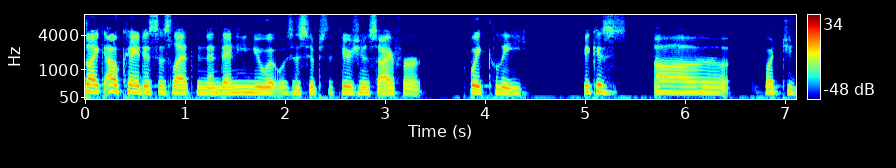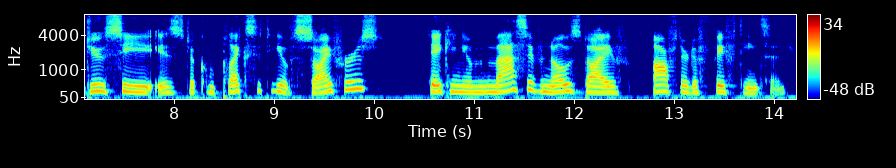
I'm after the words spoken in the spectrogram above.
Like, okay, this is Latin, and then he knew it was a substitution cipher quickly, because uh, what you do see is the complexity of ciphers taking a massive nosedive after the 15th century.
